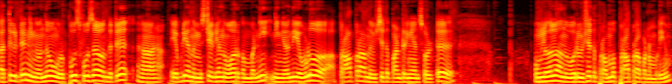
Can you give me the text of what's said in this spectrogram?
கற்றுக்கிட்டு நீங்கள் வந்து உங்களுக்கு புதுசு புதுசாக வந்துட்டு எப்படி அந்த மிஸ்டேக்லேருந்து ஓவர் கம் பண்ணி நீங்கள் வந்து எவ்வளோ ப்ராப்பராக அந்த விஷயத்தை பண்ணுறீங்கன்னு சொல்லிட்டு உங்களால் அந்த ஒரு விஷயத்தை ரொம்ப ப்ராப்பராக பண்ண முடியும்.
